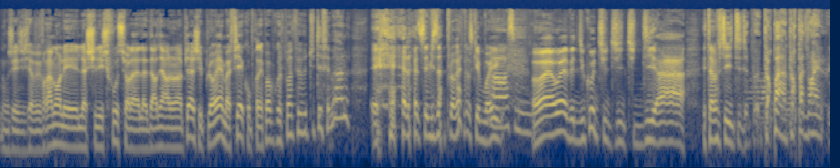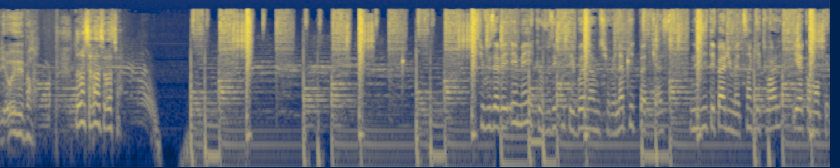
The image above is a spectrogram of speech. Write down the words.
donc j'avais vraiment les, lâché les chevaux sur la, la dernière à l'Olympia. J'ai pleuré. Ma fille, elle comprenait pas pourquoi je pleurais. Tu t'es fait mal? Et elle s'est mise à pleurer parce qu'elle me voyait. Oh. Ouais, ouais, mais du coup, tu, tu, tu te dis, ah, et ta meuf dit, pleure pas, pleure pas devant elle. Oui, oui, pardon. Non, non, ça va, ça va, ça va. Si vous avez aimé et que vous écoutez Bonhomme sur une appli de podcast, n'hésitez pas à lui mettre 5 étoiles et à commenter.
